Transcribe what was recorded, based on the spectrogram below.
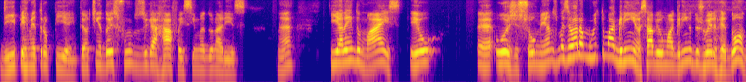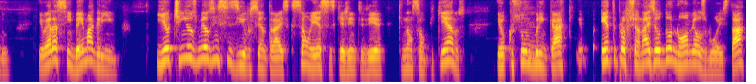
de hipermetropia. Então eu tinha dois fundos de garrafa em cima do nariz, né? E além do mais, eu é, hoje sou menos, mas eu era muito magrinho, sabe? O magrinho do joelho redondo, eu era assim, bem magrinho. E eu tinha os meus incisivos centrais, que são esses que a gente vê que não são pequenos. Eu costumo uhum. brincar que entre profissionais eu dou nome aos bois, tá?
